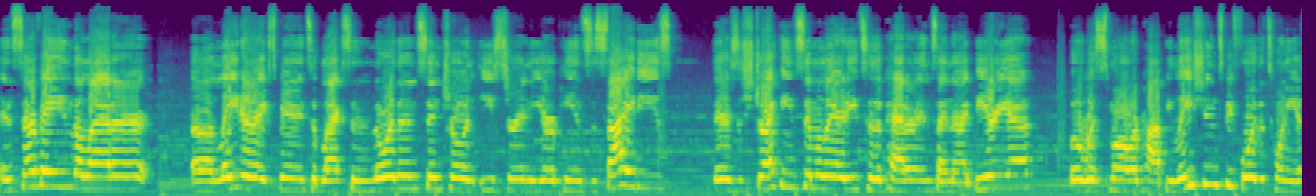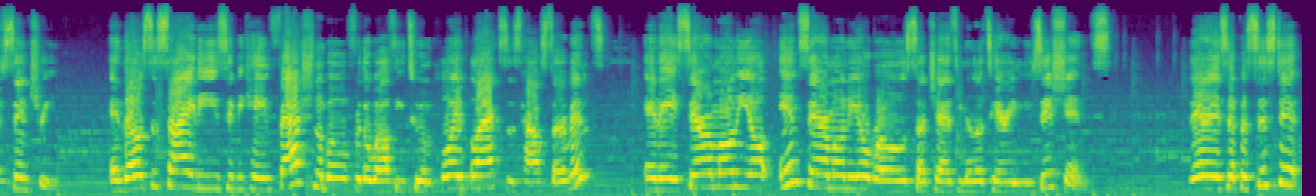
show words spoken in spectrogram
In surveying the latter uh, later experience of blacks in northern, central, and eastern European societies, there's a striking similarity to the patterns in Iberia, but with smaller populations before the 20th century. In those societies, it became fashionable for the wealthy to employ blacks as house servants in a ceremonial in ceremonial roles such as military musicians. There is a persistent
